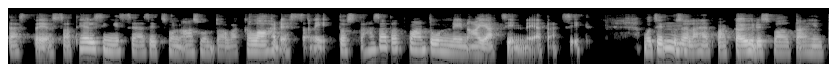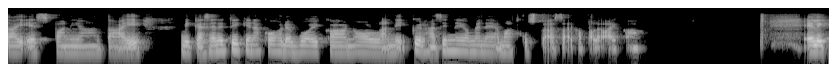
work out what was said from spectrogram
tästä jos sä oot Helsingissä ja sit sun asunto on vaikka Lahdessa, niin tostahan saatat vaan tunnin ajat sinne ja that's it. Mutta sitten kun mm. sä lähdet vaikka Yhdysvaltaihin tai Espanjaan tai mikä se nyt ikinä kohde voikaan olla, niin kyllähän sinne jo menee matkustaessa aika paljon aikaa. Eli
